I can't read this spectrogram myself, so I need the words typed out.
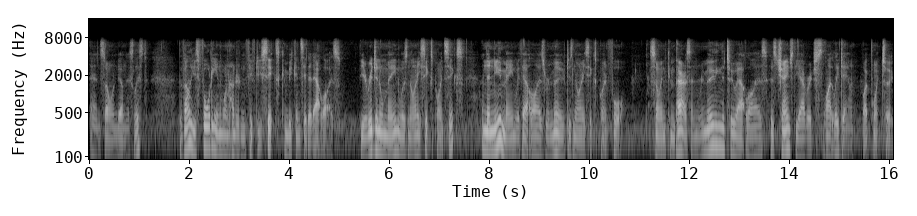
and so on down this list, the values 40 and 156 can be considered outliers. The original mean was 96.6 and the new mean with outliers removed is 96.4. So in comparison, removing the two outliers has changed the average slightly down by 0.2.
